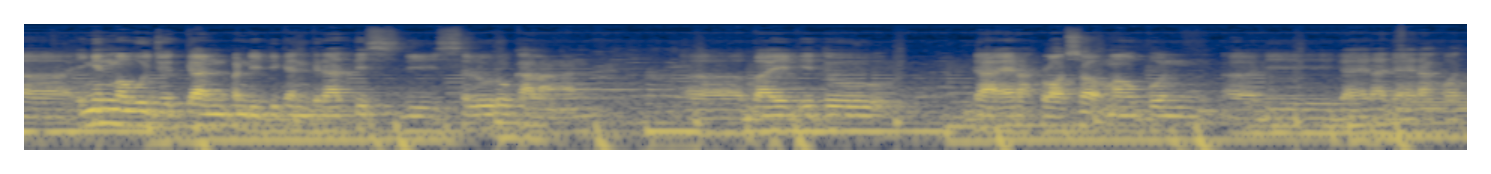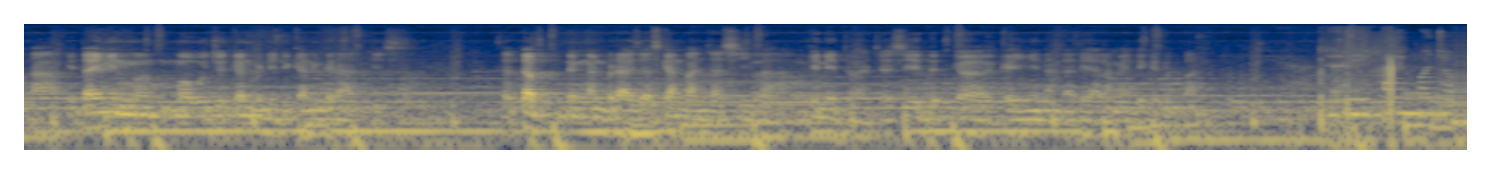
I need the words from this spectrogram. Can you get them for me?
eh, ingin mewujudkan pendidikan gratis di seluruh kalangan, eh, baik itu daerah pelosok maupun eh, di daerah-daerah kota. Kita ingin mewujudkan pendidikan gratis, tetap dengan berasaskan Pancasila. Mungkin itu aja sih ke- keinginan dari elemen ke depan. Dari paling pojok.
